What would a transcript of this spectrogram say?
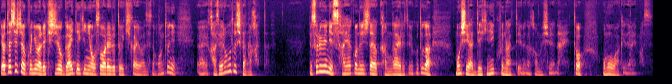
で私たちの国は歴史上外敵に襲われるという機会はですね、本当に風のほどしかなかった。でそれゆえに最悪の時代を考えるということがもしやできにくくなっているのかもしれないと思うわけであります。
